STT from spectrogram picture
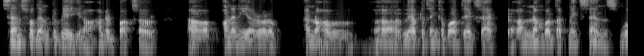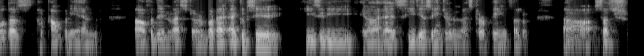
sense for them to pay, you know, 100 bucks or uh, on an year or I don't know how uh, we have to think about the exact uh, number that makes sense, both as a company and uh, for the investor. But I, I, could see easily, you know, a serious angel investor paying for uh, such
